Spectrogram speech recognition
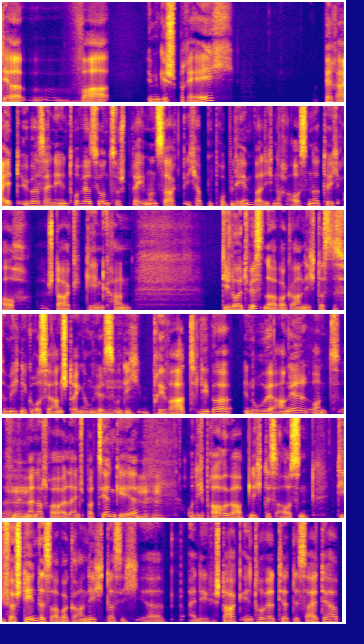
der war im Gespräch bereit, über seine Introversion zu sprechen und sagt, ich habe ein Problem, weil ich nach außen natürlich auch stark gehen kann. Die Leute wissen aber gar nicht, dass das für mich eine große Anstrengung ist mhm. und ich privat lieber in Ruhe angel und äh, mhm. mit meiner Frau allein spazieren gehe mhm. Und ich brauche überhaupt nicht das Außen. Die verstehen das aber gar nicht, dass ich äh, eine stark introvertierte Seite habe,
